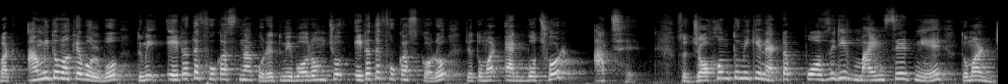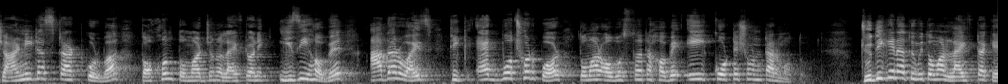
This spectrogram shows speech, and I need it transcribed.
বাট আমি তোমাকে বলব, তুমি এটাতে ফোকাস না করে, তুমি বরঞ্চ এটাতে ফোকাস করো যে তোমার এক বছর আছে। সো যখন তুমি কিনা একটা পজিটিভ মাইন্ডসেট নিয়ে তোমার জার্নিটা স্টার্ট করবা, তখন তোমার জন্য লাইফটা অনেক ইজি হবে। আদারওয়াইজ ঠিক এক বছর পর তোমার অবস্থাটা হবে এই কোটেশনটার মতো। যদি কিনা তুমি তোমার লাইফটাকে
